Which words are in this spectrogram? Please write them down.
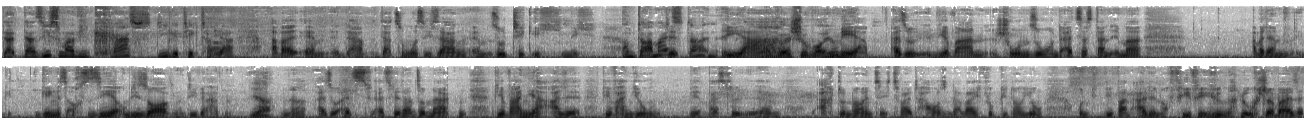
Da, da siehst du mal, wie krass die getickt haben. Ja, aber ähm, da, dazu muss ich sagen, ähm, so tick ich nicht. Und damals da in, in ja, Virtual Volume? mehr. Also wir waren schon so. Und als das dann immer, aber dann ging es auch sehr um die Sorgen, die wir hatten. Ja. Ne? Also als, als wir dann so merkten, wir waren ja alle, wir waren jung. Wir, weißt du, ähm, 98, 2000, da war ich wirklich noch jung. Und wir waren alle noch viel, viel jünger, logischerweise.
